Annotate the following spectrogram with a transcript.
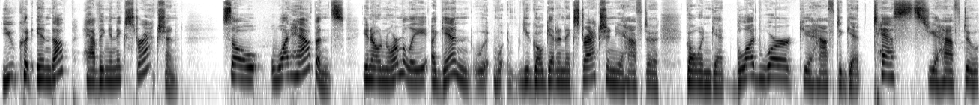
you could end up having an extraction. So what happens? You know, normally again, w- w- you go get an extraction, you have to go and get blood work, you have to get tests, you have to.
